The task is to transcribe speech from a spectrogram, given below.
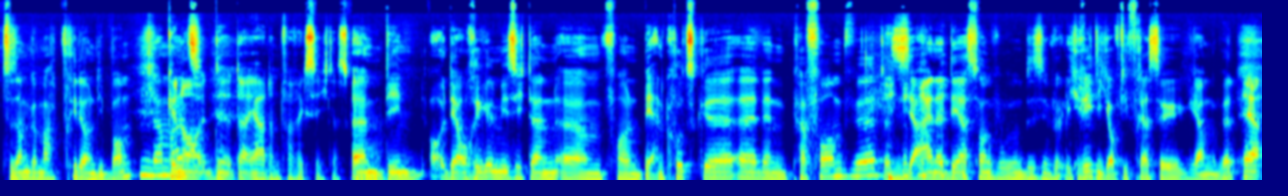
zusammen gemacht, Frieda und die Bomben damals. genau, da, da, ja, dann verwechsel ich das. Genau. Ähm, den, der auch regelmäßig dann ähm, von Bernd Krutzke äh, dann performt wird. Das ist ja einer der Songs, wo ein bisschen wirklich richtig auf die Fresse gegangen wird. ja,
